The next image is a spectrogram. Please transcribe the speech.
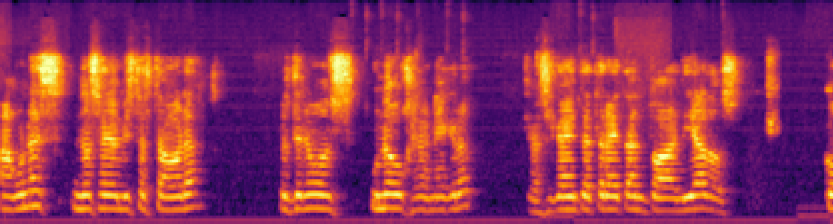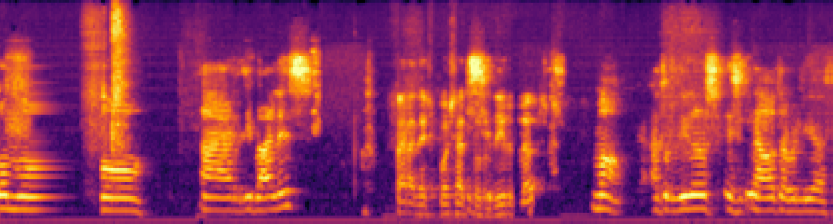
Algunas no se habían visto hasta ahora, pero tenemos un agujero negro que básicamente atrae tanto a aliados como, como a rivales. Para después aturdirlos. No, aturdidos es la otra habilidad.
